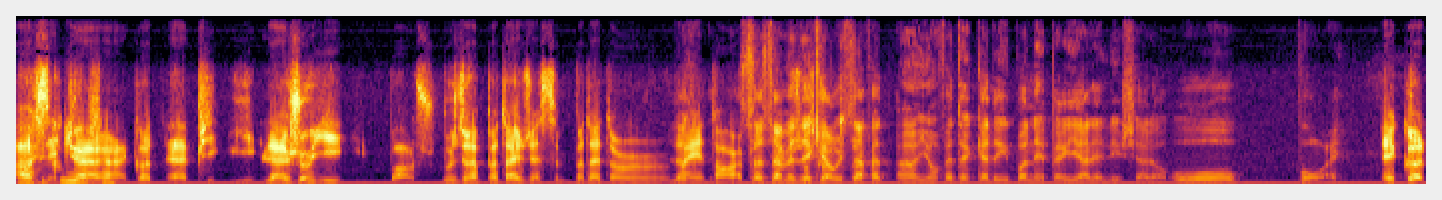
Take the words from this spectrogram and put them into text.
Ah, Ah, c'est cool. Écoute, euh, puis le jeu, il est. Bon, moi, je dirais peut-être, j'estime peut-être un Là, 20 heures. Ça, ça veut dire qu'ils ont, fait un- ils ont fait un quadripode impérial à l'échelle. Oh boy. Écoute,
